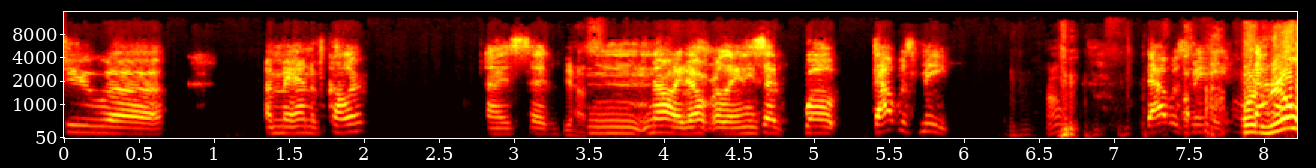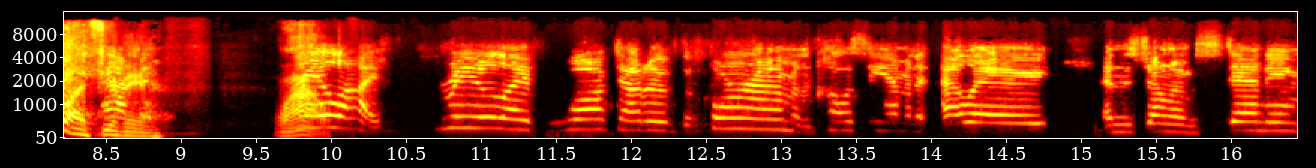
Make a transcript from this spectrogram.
to uh, a man of color?" I said, Yes. "Mm, "No, I don't really." And he said, "Well, that was me." That was me. Oh, in real actually life, you mean? happened. Wow. Real life. Real life. Walked out of the forum or the Coliseum in LA, and this gentleman was standing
